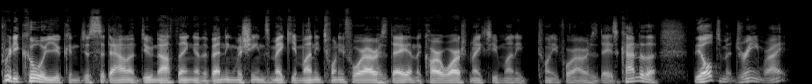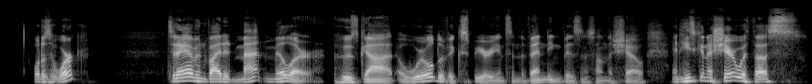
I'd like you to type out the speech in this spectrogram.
Pretty cool. You can just sit down and do nothing, and the vending machines make you money 24 hours a day, and the car wash makes you money 24 hours a day. It's kind of the, the ultimate dream, right? Well, does it work? Today, I've invited Matt Miller, who's got a world of experience in the vending business on the show, and he's going to share with us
